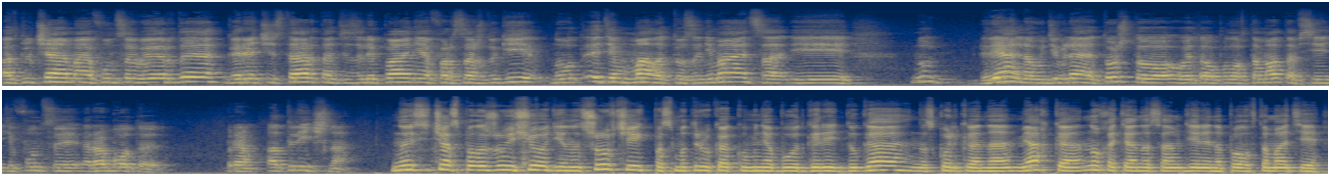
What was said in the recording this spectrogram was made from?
отключаемая функция ВРД, горячий старт, антизалипание, форсаж дуги, ну вот этим мало кто занимается и ну, реально удивляет то, что у этого полуавтомата все эти функции работают. Прям отлично. Ну и сейчас положу еще один шовчик, посмотрю, как у меня будет гореть дуга, насколько она мягкая. Ну, хотя на самом деле на полуавтомате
